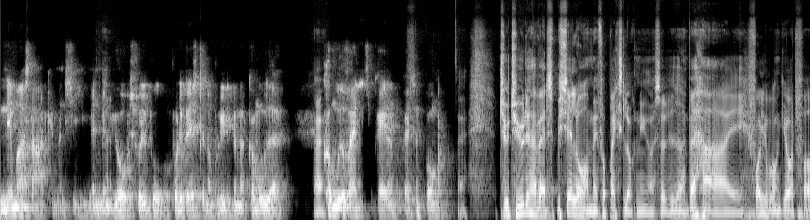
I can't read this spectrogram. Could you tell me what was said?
en nemmere start, kan man sige. Men, men vi håber selvfølgelig på, på det bedste, når politikerne kommer ud af, ja. kommer ud af forhandlingslokalerne på Christiansborg. Ja. 2020 det har været et specielt år med fabrikslukninger og så videre. Hvad har øh, Folkeborgen gjort for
